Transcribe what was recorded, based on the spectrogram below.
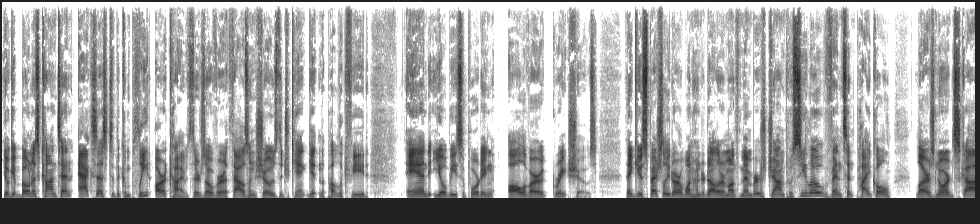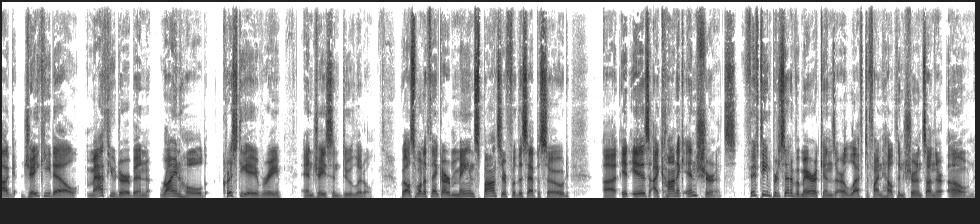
You'll get bonus content, access to the complete archives. There's over a thousand shows that you can't get in the public feed, and you'll be supporting all of our great shows. Thank you especially to our $100 a month members John Pusilo, Vincent Peichel, Lars Nordskog, Jake Edel, Matthew Durbin, Reinhold, Christy Avery, and Jason Doolittle. We also want to thank our main sponsor for this episode. Uh, it is Iconic Insurance. 15% of Americans are left to find health insurance on their own.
